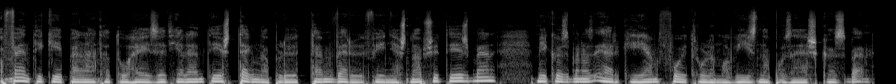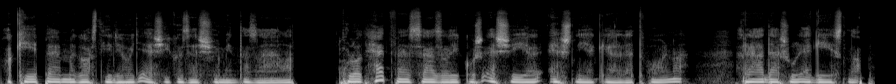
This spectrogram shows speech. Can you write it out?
A fenti képen látható helyzetjelentést tegnap lőttem verőfényes napsütésben, miközben az erkélyem folyt rólam a víznapozás közben. A képen meg azt írja, hogy esik az eső, mint az állat. Holott 70%-os eséllyel esnie kellett volna. Ráadásul egész nap.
